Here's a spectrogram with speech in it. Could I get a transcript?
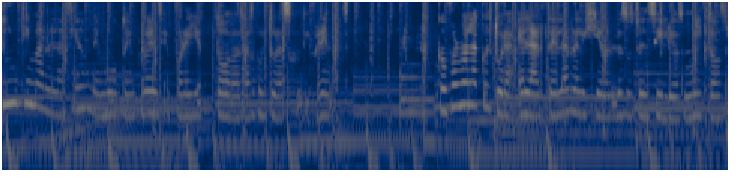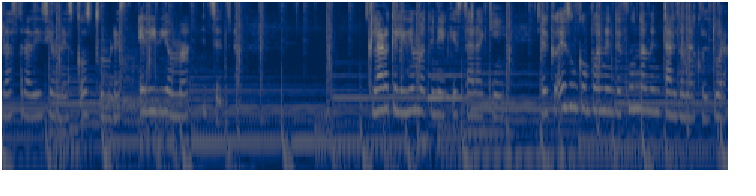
íntima relación de mutua influencia. Por ello, todas las culturas son diferentes. Conforman la cultura el arte, la religión, los utensilios, mitos, las tradiciones, costumbres, el idioma, etc. Claro que el idioma tenía que estar aquí, es un componente fundamental de una cultura.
